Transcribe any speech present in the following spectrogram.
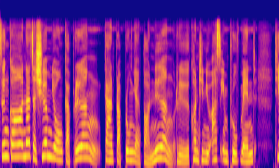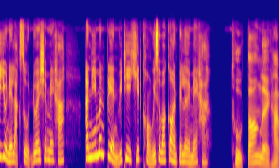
ซึ่งก็น่าจะเชื่อมโยงกับเรื่องการปรับปรุงอย่างต่อเนื่อง หรือ continuous improvement ที่อยู่ในหลักสูตรด้วยใช่ไหมคะ อันนี้มันเปลี่ยนวิธีคิดของวิศวกรไปเลยไหมคะ ถูกต้องเลยครับ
